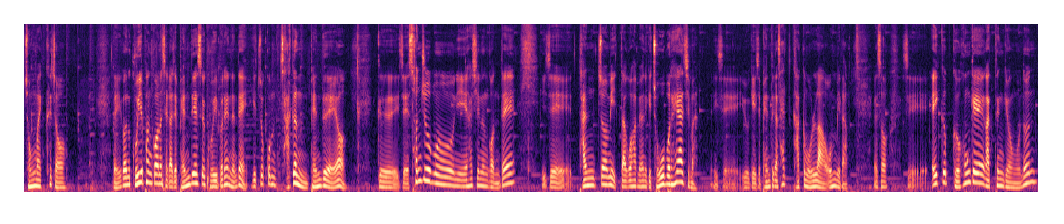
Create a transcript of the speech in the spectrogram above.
정말 크죠. 네, 이건 구입한 거는 제가 이제 밴드에서 구입을 했는데 이게 조금 작은 밴드예요. 그 이제 선주분이 하시는 건데 이제 단점이 있다고 하면 이게 조업을 해야지만 이제 이게 이제 밴드가 살 가끔 올라옵니다. 그래서 이제 A급 그 홍게 같은 경우는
